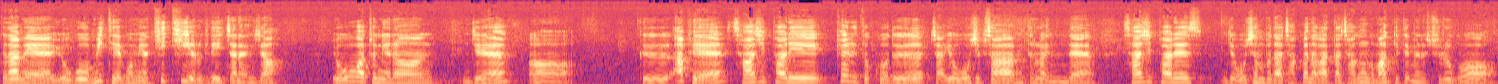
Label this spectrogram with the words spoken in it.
그 다음에 요거 밑에 보면 TT 이렇게 돼 있잖아요, 그죠? 요거 같은 경우는 이제 어 그 앞에 48이 캐릭터 코드 자 요 53 들어가 있는데 48에 이제 53보다 작거나 같다. 작은 거 맞기 때문에 줄고.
